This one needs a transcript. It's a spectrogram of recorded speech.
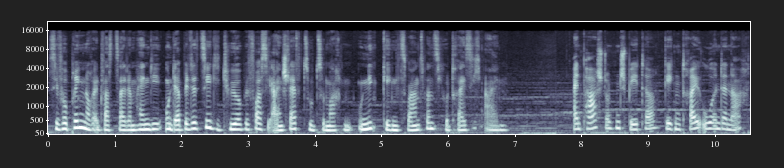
Sie verbringen noch etwas Zeit am Handy und er bittet sie, die Tür, bevor sie einschläft, zuzumachen und nickt gegen 22.30 Uhr ein. Ein paar Stunden später, gegen 3 Uhr in der Nacht,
